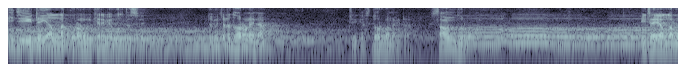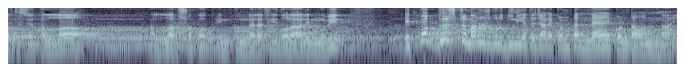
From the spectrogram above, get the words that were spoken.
এই যে এটাই আল্লাহ কোরআনুল কেরিমে বলতেছে। তুমি তো এটা ধরো নাই না? ঠিক আছে, ধরবা না এটা। সাউন্ড ধরবা না। এটাই আল্লাহ বলতেছে যে, তাল্লাহ, আল্লাহর শপথ, ইন কুন্নালাফি দলা আলিম মুবিন। এই পদভ্রষ্ট মানুষগুলো দুনিয়াতে জানে কোনটা ন্যায়, কোনটা অন্যায়।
